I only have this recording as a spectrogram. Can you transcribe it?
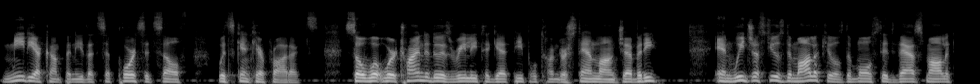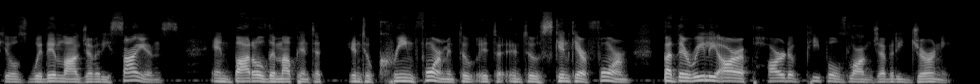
media company that supports itself with skincare products. So what we're trying to do is really to get people to understand longevity and we just use the molecules, the most advanced molecules within longevity science, and bottle them up into into cream form, into into, into skincare form. But they really are a part of people's longevity journey.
